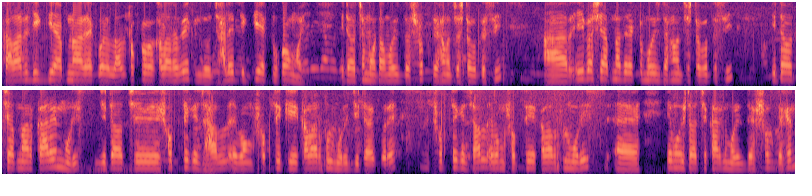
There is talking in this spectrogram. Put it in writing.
কালারের দিক দিয়ে আপনার একবারে লাল টকটকা কালার হবে, কিন্তু ঝালের দিক দিয়ে একটু কম হয়। এটা হচ্ছে মোটা মরিচ, দর্শক, দেখানোর চেষ্টা করতেছি। আর এই পাশে আপনাদের একটা মরিচ দেখানোর চেষ্টা করতেছি। এটা হচ্ছে আপনার কারেন্ট মরিচ, যেটা হচ্ছে সব থেকে ঝাল এবং সব থেকে কালারফুল মরিচ যেটা একবারে। সব থেকে ঝাল এবং সব থেকে কালারফুল মরিচ এই মরিচটা হচ্ছে কারেন্ট মরিচ। দর্শক দেখেন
